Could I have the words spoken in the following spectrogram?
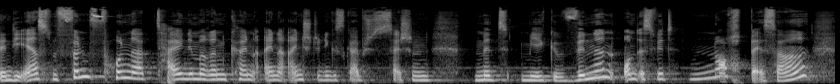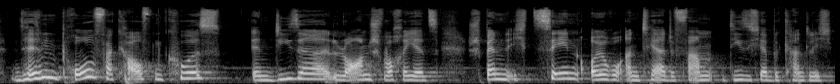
denn die ersten 500 Teilnehmerinnen können eine einstündige Skype-Session mit mir gewinnen. Und es wird noch besser, denn pro verkauften Kurs in dieser Launchwoche jetzt spende ich 10 Euro an Terre de Femme, die sich ja bekanntlich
